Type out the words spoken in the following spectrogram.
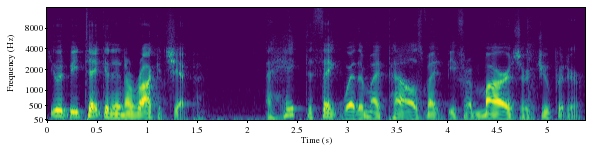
You would be taken in a rocket ship. I hate to think whether my pals might be from Mars or Jupiter.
